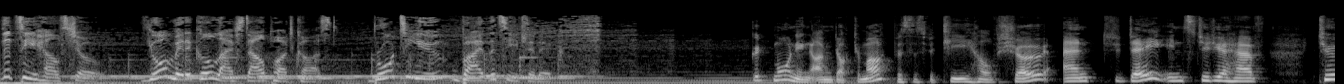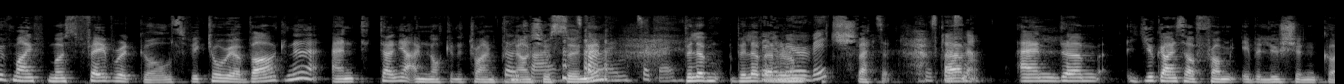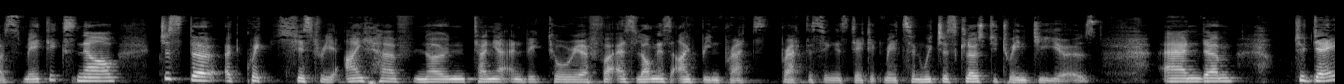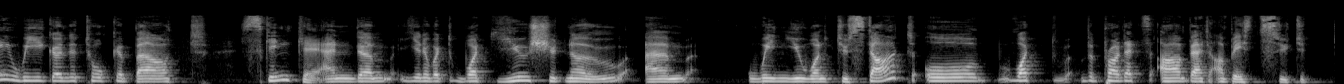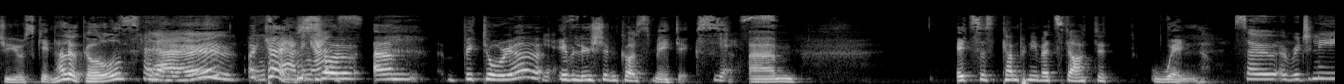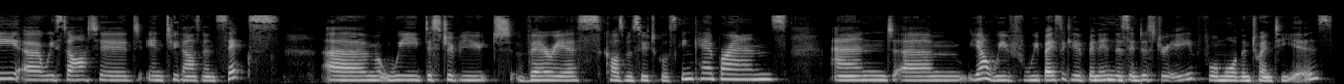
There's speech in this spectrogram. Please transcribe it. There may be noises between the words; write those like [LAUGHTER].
The T Health Show, your medical lifestyle podcast, brought to you by the T Clinic. Good morning. I'm Dr. Mark. This is the T Health Show. And today in studio I have two of my most favorite girls, Victoria Wagner and Tanya. I'm not going to try and pronounce try. your It's surname. fine. It's okay. Villa, Villa Velimirovic. That's it. That's close Um, enough. And um, you guys are from Evolution Cosmetics. Now, just a, a quick history. I have known Tanya and Victoria for as long as I've been prac- practicing aesthetic medicine, which is close to 20 years. And um, today we're going to talk about skincare and, um, you know, what, what you should know um, when you want to start or what the products are that are best suited to your skin. Hello, girls. Hello. Thanks for Okay, having so us. um, Victoria, Yes. Evolution Cosmetics. Yes. Um, it's a company that started when? So originally, uh, we started in 2006. Um, we distribute various cosmeceutical skincare brands. And um, yeah, we've we basically have been in this industry for more than 20 years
